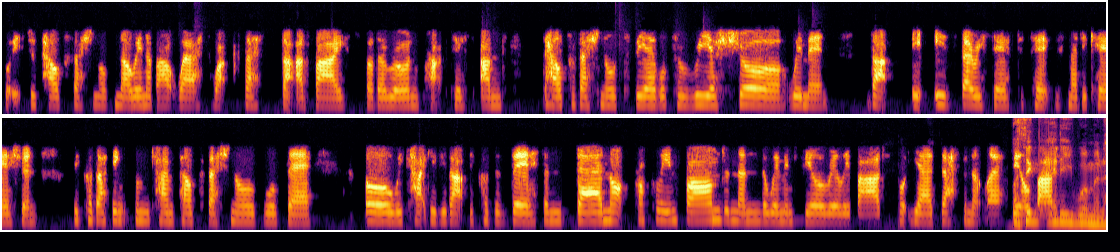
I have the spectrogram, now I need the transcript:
But it's just health professionals knowing about where to access that advice for their own practice and health professionals to be able to reassure women that it is very safe to take this medication because I think sometimes health professionals will say, oh, we can't give you that because of this, and they're not properly informed, and then the women feel really bad. But yeah, definitely feel I think bad. any woman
